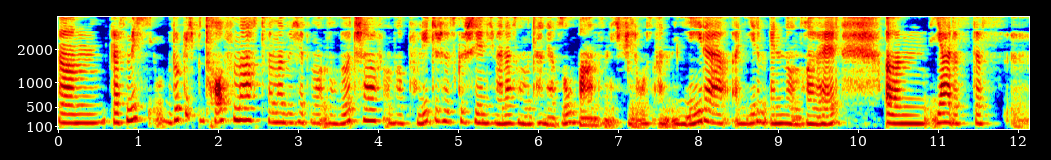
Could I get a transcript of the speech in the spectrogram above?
Ähm, was mich wirklich betroffen macht, wenn man sich jetzt mal unsere Wirtschaft, unser politisches Geschehen, ich meine, da ist momentan ja so wahnsinnig viel los an jeder, an jedem Ende unserer Welt. Ähm, ja, das, das äh,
